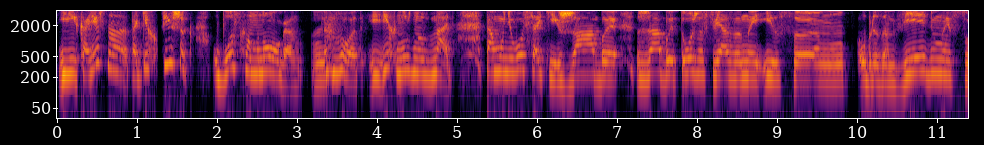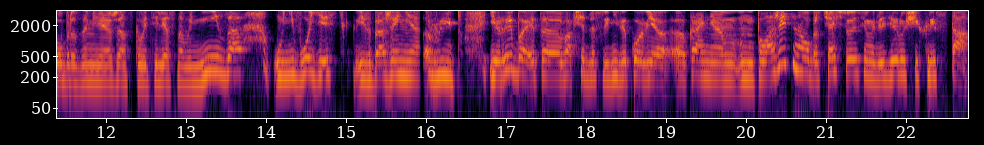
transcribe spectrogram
И, конечно, таких фишек у Босха много, вот, и их нужно знать. Там у него всякие жабы, жабы тоже связаны и с э, образом ведьмы с образами женского телесного низа. У него есть изображение рыб. И рыба – это вообще для Средневековья э, крайне положительный образ, чаще всего символизирующий Христа.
